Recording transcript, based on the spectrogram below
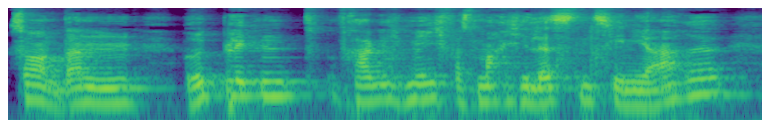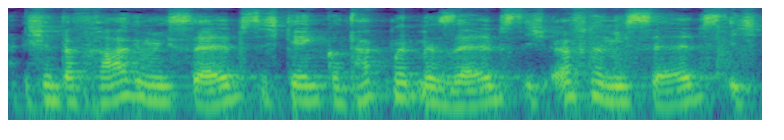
So, und dann rückblickend frage ich mich, was mache ich die letzten zehn Jahre? Ich hinterfrage mich selbst, ich gehe in Kontakt mit mir selbst, ich öffne mich selbst, ich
